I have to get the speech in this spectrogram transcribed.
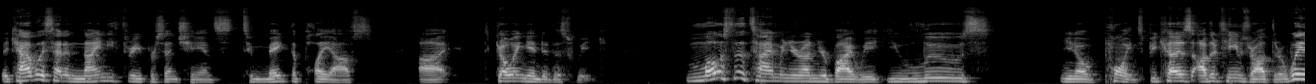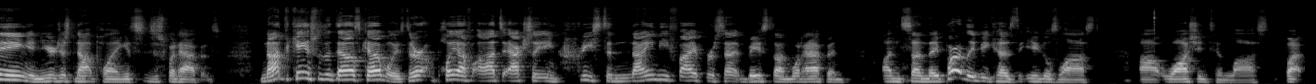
the Cowboys had a 93% chance to make the playoffs uh, going into this week. Most of the time, when you're on your bye week, you lose you know, points because other teams are out there winning and you're just not playing. It's just what happens. Not the case with the Dallas Cowboys. Their playoff odds actually increased to 95% based on what happened on Sunday, partly because the Eagles lost, uh, Washington lost. But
